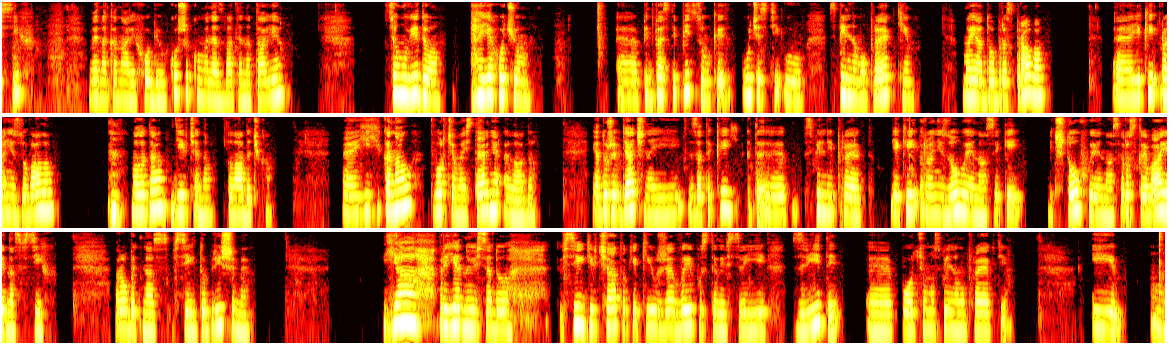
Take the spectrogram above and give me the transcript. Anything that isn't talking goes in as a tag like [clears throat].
всіх! Ви на каналі Хобі у кошику. Мене звати Наталія. В цьому відео я хочу е, підвести підсумки участі у спільному проєкті Моя добра справа, е, який організувала [clears throat] молода дівчина Ладочка. Е, Її канал Творча майстерня Елада. Я дуже вдячна їй за такий е, спільний проєкт, який організовує нас, який відштовхує нас, розкриває нас всіх, робить нас всіх добрішими. Я приєднуюся до всіх дівчаток, які вже випустили свої звіти е, по цьому спільному проєкті. І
